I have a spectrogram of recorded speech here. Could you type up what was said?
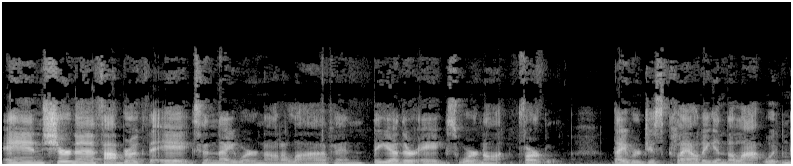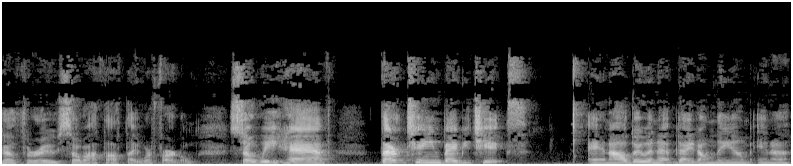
And sure enough, I broke the eggs and they were not alive and the other eggs were not fertile. They were just cloudy and the light wouldn't go through, so I thought they were fertile. So we have 13 baby chicks, and I'll do an update on them in a,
